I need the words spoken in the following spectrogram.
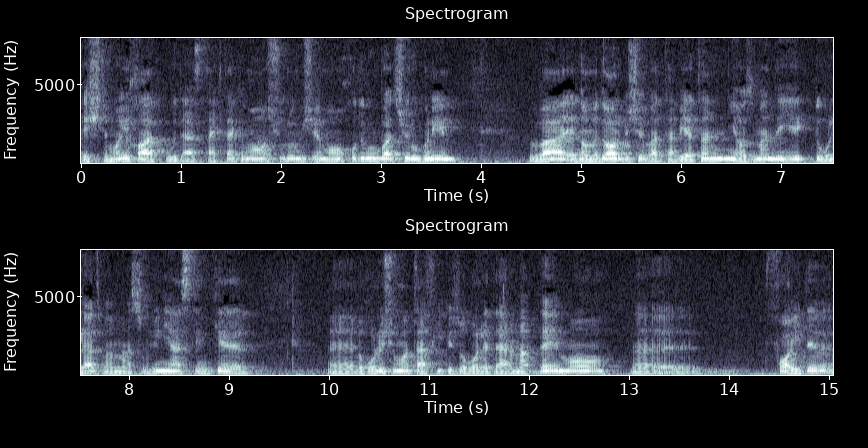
اجتماعی خواهد بود. از تک تک ما شروع میشه. ما خودمون باید شروع کنیم و ادامه دار بشه و طبیعتا نیازمند یک دولت و مسئولینی هستیم که به قول شما تفکیک زباله در مبدع ما فایده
